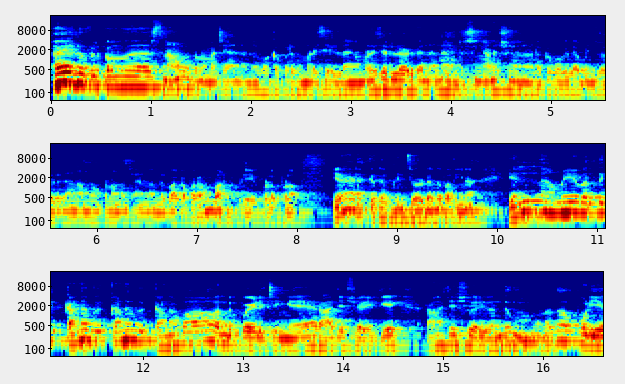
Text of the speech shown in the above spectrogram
ஹாய் ஹலோ வெல்கம் நாம இப்போ நம்ம சேனல் வந்து பார்க்க போகிறது மலைசேரியில் தாங்க மலைசேரியில் அடுத்து என்னென்ன இன்ட்ரெஸ்டிங்கான விஷயம் நடக்க போகுது அப்படின்னு சொல்லிட்டு தான் நம்ம இப்போ நம்ம சேனல் வந்து பார்க்க போகிறோம் வானப்படியே குழப்பலாம் என்ன நடக்குது அப்படின்னு சொல்லிட்டு வந்து பார்த்தீங்கன்னா எல்லாமே வந்து கனவு கனவு கனவாக வந்து போயிடுச்சிங்க. ராஜேஸ்வரிக்கு. ராஜேஸ்வரி வந்து மிளகா பொடியை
